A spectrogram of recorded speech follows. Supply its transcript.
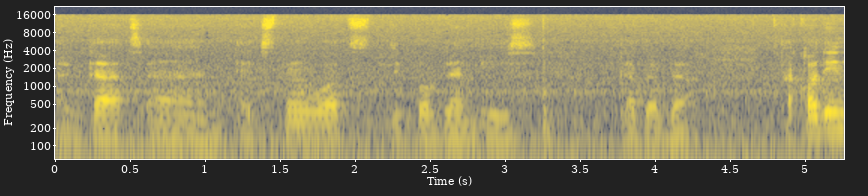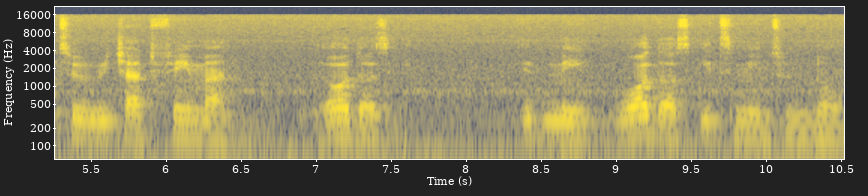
like that and explain what the problem is blah blah blah. According to richard feynman what does it mean what does it mean to know?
